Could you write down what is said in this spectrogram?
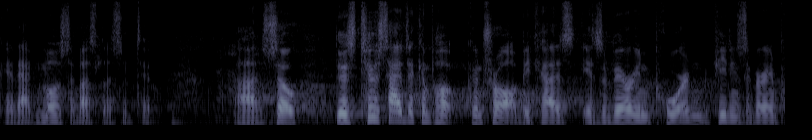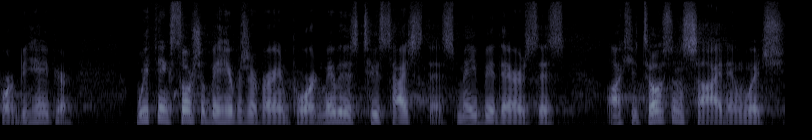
Okay, that most of us listen to. Uh, so there's two sides of control because it's very important, feeding is a very important behavior. We think social behaviors are very important. Maybe there's two sides to this. Maybe there's this oxytocin side in which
